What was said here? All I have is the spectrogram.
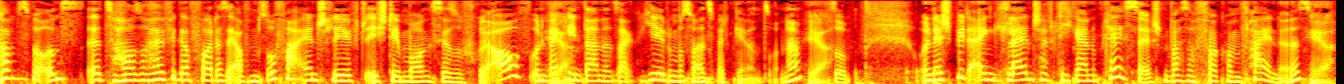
kommt es bei uns äh, zu Hause häufiger vor, dass er auf dem Sofa einschläft. Ich stehe morgens ja so früh auf und wecke Ja. ihn dann und sage, hier, du musst mal ins Bett gehen und so, ne? Ja. So. Und er spielt eigentlich leidenschaftlich gerne Playstation, was auch vollkommen fein ist. Ja.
